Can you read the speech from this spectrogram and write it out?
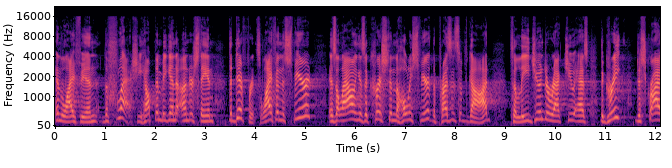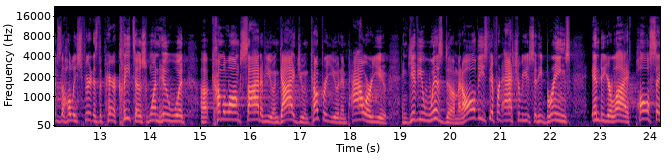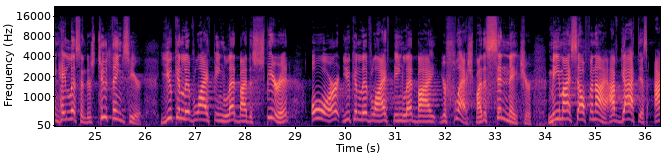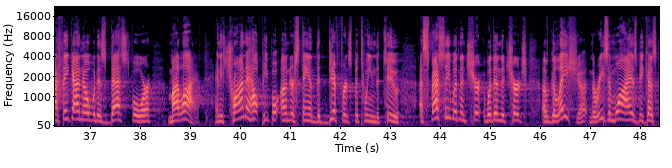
and life in the flesh. He helped them begin to understand the difference. Life in the spirit is allowing, as a Christian, the Holy Spirit, the presence of God, to lead you and direct you. As the Greek describes the Holy Spirit as the Parakletos, one who would uh, come alongside of you and guide you and comfort you and empower you and give you wisdom and all these different attributes that he brings into your life. Paul's saying, hey, listen, there's two things here. You can live life being led by the Spirit, or you can live life being led by your flesh, by the sin nature. Me, myself, and I. I've got this. I think I know what is best for my life. And he's trying to help people understand the difference between the two, especially within, church, within the church of Galatia. And the reason why is because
